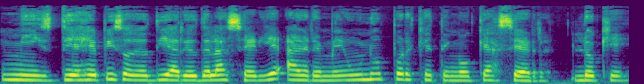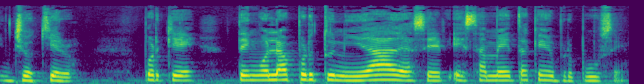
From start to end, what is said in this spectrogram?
mis 10 episodios diarios de la serie a uno porque tengo que hacer lo que yo quiero. Porque tengo la oportunidad de hacer esa meta que me propuse.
